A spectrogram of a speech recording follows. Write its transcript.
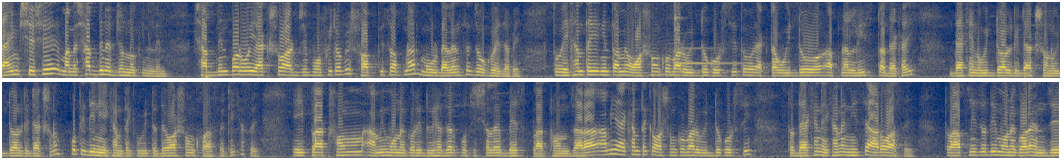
টাইম শেষে মানে সাত দিনের জন্য কিনলেন। সাত দিন পর ওই একশো আট যে প্রফিট হবে সব কিছু আপনার মূল ব্যালেন্সে যোগ হয়ে যাবে। তো এখান থেকে কিন্তু আমি অসংখ্যবার উইথড্র করছি। তো একটা উইথড্র আপনার লিস্টটা দেখাই। দেখেন উইথড্রল ডিডাকশন উইথড্রল ডিডাকশন প্রতিদিনই এখান থেকে উইথড্র দেওয়া অসংখ্য আছে, ঠিক আছে? এই প্ল্যাটফর্ম আমি মনে করি দুই হাজার পঁচিশ সালের বেস্ট প্ল্যাটফর্ম যারা, আমি এখান থেকে অসংখ্যবার উইথড্র করছি। তো দেখেন এখানে নিচে আরও আছে। তো আপনি যদি মনে করেন যে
